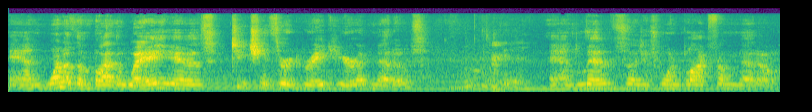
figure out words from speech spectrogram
And one of them, by the way, is teaching third grade here at Meadows. And lives uh, just one block from Meadows.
